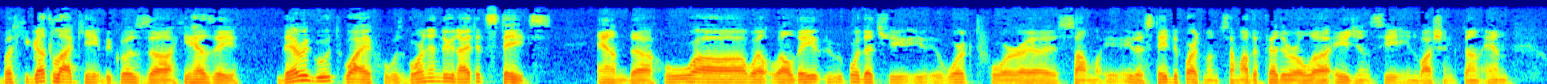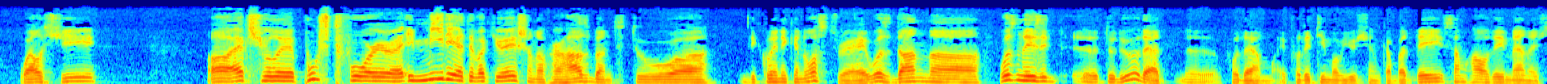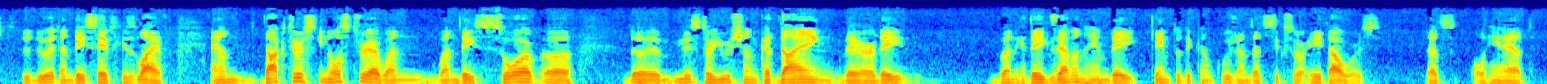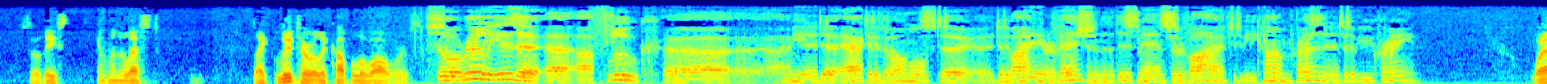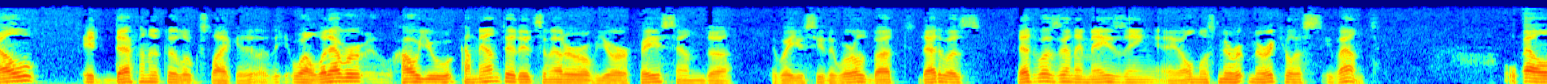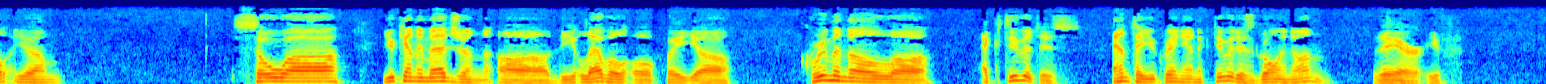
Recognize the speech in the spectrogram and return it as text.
but he got lucky because uh, he has a very good wife who was born in the United States, and uh, who uh, well well they report that she uh, worked for uh, some either State Department, some other federal agency in Washington, and well she uh, actually pushed for immediate evacuation of her husband to uh, the clinic in Austria. It was done. Uh, wasn't easy uh, to do that uh, for them, for the team of Yushchenko, but they somehow they managed to do it and they saved his life. And doctors in Austria, when when they saw uh, the Mr. Yushchenko dying there, they when they examined him, they came to the conclusion that six or eight hours, that's all he had. So they him in the last, like literally a couple of hours. So it really is a, a, a fluke. Uh, I mean, an act of almost uh, divine intervention that this man survived to become president of Ukraine. Well, it definitely looks like it. Well, whatever, how you comment it, it's a matter of your face and uh, the way you see the world, but that was, that was an amazing, uh, almost mir- miraculous event. Well, um, so, uh, you can imagine, uh, the level of a, uh, criminal, uh, activities, anti-Ukrainian activities going on there if,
